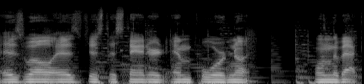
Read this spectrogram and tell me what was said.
as well as just a standard M4 nut on the back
